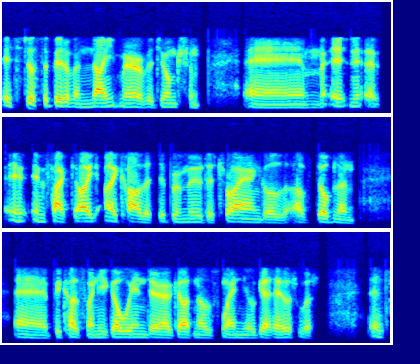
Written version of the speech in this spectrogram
It's just a bit of a nightmare of a junction. Um, it, in fact, I, I call it the Bermuda Triangle of Dublin uh, because when you go in there, God knows when you'll get out of it. It's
